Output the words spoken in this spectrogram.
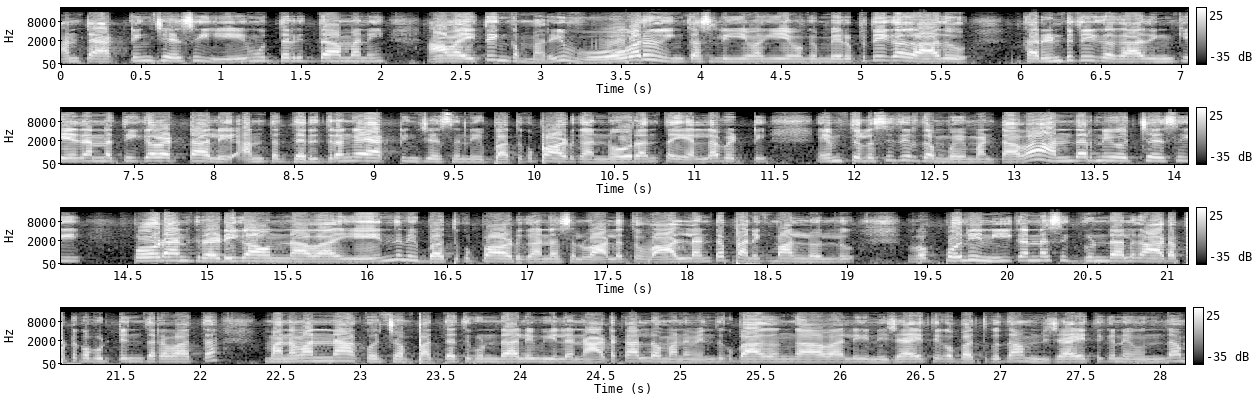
అంత యాక్టింగ్ చేసి ఏం ఉద్ధరిద్దామని చేద్దామని అవైతే ఇంకా మరీ ఓవరు. ఇంకా అసలు ఈమె ఈమెకి మెరుపు తీగ కాదు. కరెంటు తీగ కాదు. ఇంకేదన్నా తీగ పెట్టాలి. అంత దరిద్రంగా యాక్టింగ్ చేసింది బతుకుపాడుగా నోరంతా ఎల్లబెట్టి. ఏం తులసి తీర్థం పోయమంటావా? అందరినీ వచ్చేసి పోవడానికి రెడీగా ఉన్నావా? ఏంది నీ బతుకు పాడు కానీ అసలు వాళ్ళతో వాళ్ళంటే పనికి మాలినోళ్ళు పోనీ నీకన్నా సిగ్గుండాలి ఆడపుట్టుక పుట్టిన తర్వాత మనమన్నా కొంచెం పద్ధతిగా ఉండాలి వీళ్ళ నాటకాల్లో మనం ఎందుకు భాగం కావాలి? నిజాయితీగా బతుకుదాం నిజాయితీగానే ఉందాం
